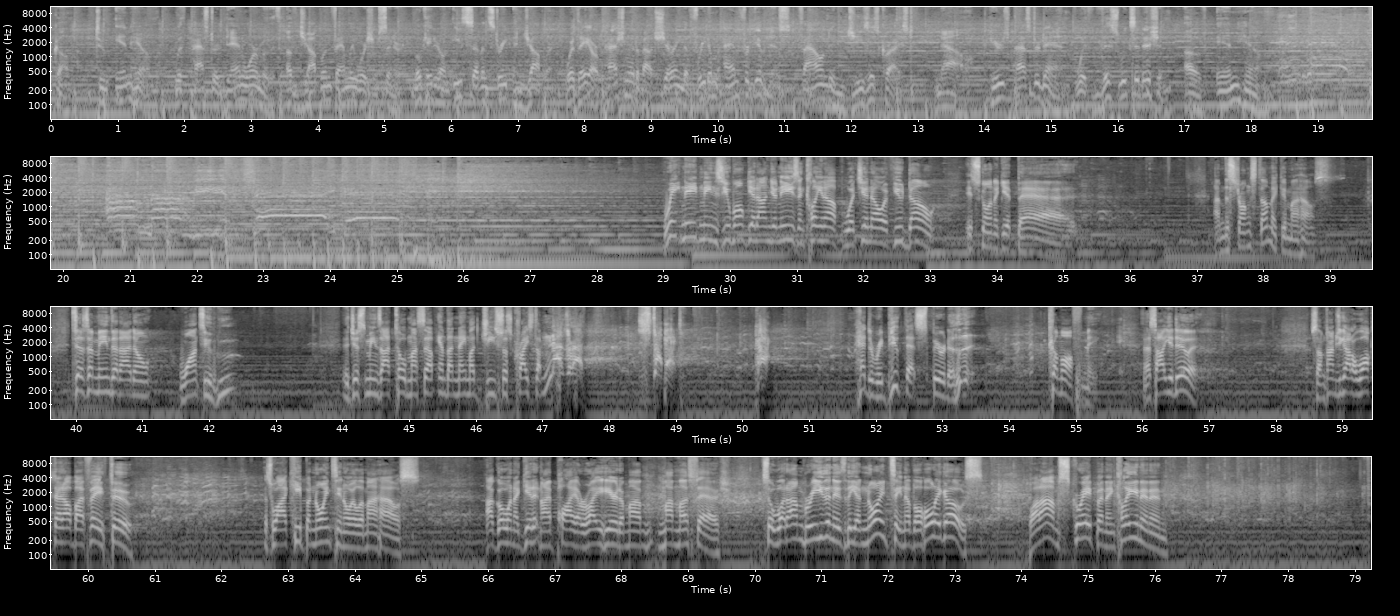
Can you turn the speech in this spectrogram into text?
Welcome to In Him with Pastor Dan Wermuth of Joplin Family Worship Center, located on East 7th Street in Joplin, where they are passionate about sharing the freedom and forgiveness found in Jesus Christ. Now, here's Pastor Dan with this week's edition of In Him. Weak need means you won't get on your knees and clean up what you know if you don't, it's going to get bad. I'm the strong stomach in my house. Doesn't mean that I don't want to. It just means I told myself, in the name of Jesus Christ of Nazareth, stop it. Ha! Had to rebuke that spirit of come off me. That's how you do it. Sometimes you got to walk that out by faith too. That's why I keep anointing oil in my house. I go and I get it and I apply it right here to my, my mustache. So what I'm breathing is the anointing of the Holy Ghost while I'm scraping and cleaning and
